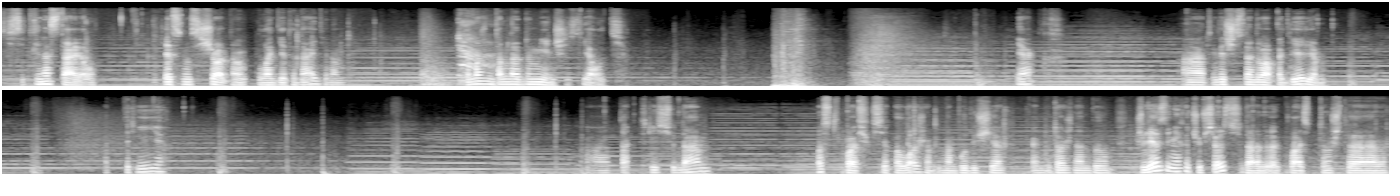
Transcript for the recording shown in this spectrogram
Действительно ставил. Получается, у нас еще одна была где-то найдена. Но можно там на одну меньше сделать. Так. А, тогда сейчас на два поделим. По три. А, так, три сюда. Доски пофиг все положим на будущее. Как бы тоже надо было. Железо не хочу все сюда класть, потому что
